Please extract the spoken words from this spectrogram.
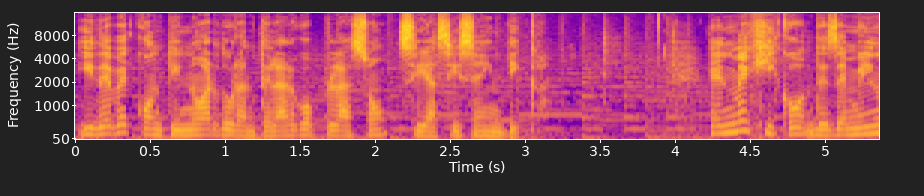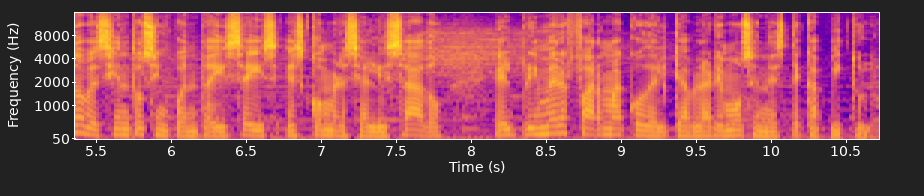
y debe continuar durante largo plazo si así se indica. En México, desde 1956 es comercializado el primer fármaco del que hablaremos en este capítulo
